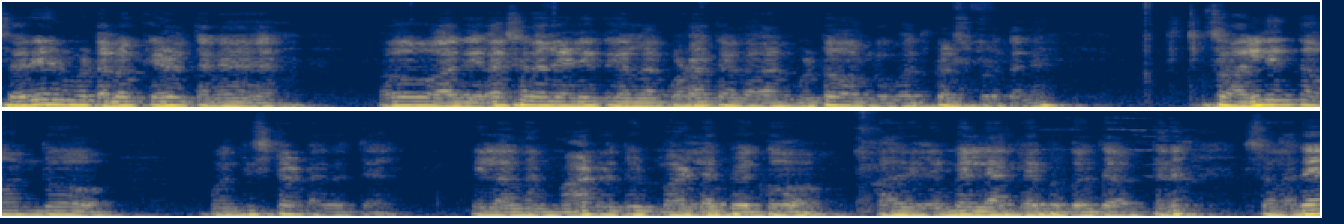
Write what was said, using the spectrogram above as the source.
ಸರಿ ಅನ್ಬಿಟ್ಟು ಅಲ್ಲೋ ಕೇಳ್ತಾನೆ, ಓ, ಅದು ಎಲೆಕ್ಷನ್ ಅಲ್ಲಿ ಹೇಳಿದ್ಗೆಲ್ಲ ಕೊಡಕ್ಕಾಗಲ್ಲ ಅಂದ್ಬಿಟ್ಟು ಅವ್ರಿಗೆ ಒದ್ ಕಳ್ಸ್ಬಿಡ್ತಾನೆ ಸೊ ಅಲ್ಲಿಂದ ಒಂದು ಒಂದು ಸ್ಟಾರ್ಟ್ ಆಗುತ್ತೆ. ಇಲ್ಲ ನಾನು ಮಾಡ್ರೆ ದುಡ್ಡು ಮಾಡ್ಲೇಬೇಕು, ಆದ್ರೆ ಎಂ ಎಲ್ ಎ ಆಗ್ಲೇಬೇಕು ಅಂತ ಹೇಳ್ತಾನೆ. ಸೊ ಅದೇ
